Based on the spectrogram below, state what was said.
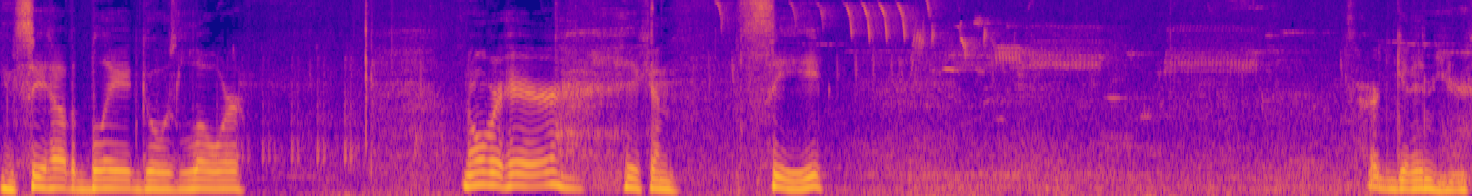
you can see how the blade goes lower. And over here, you can see, it's hard to get in here.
